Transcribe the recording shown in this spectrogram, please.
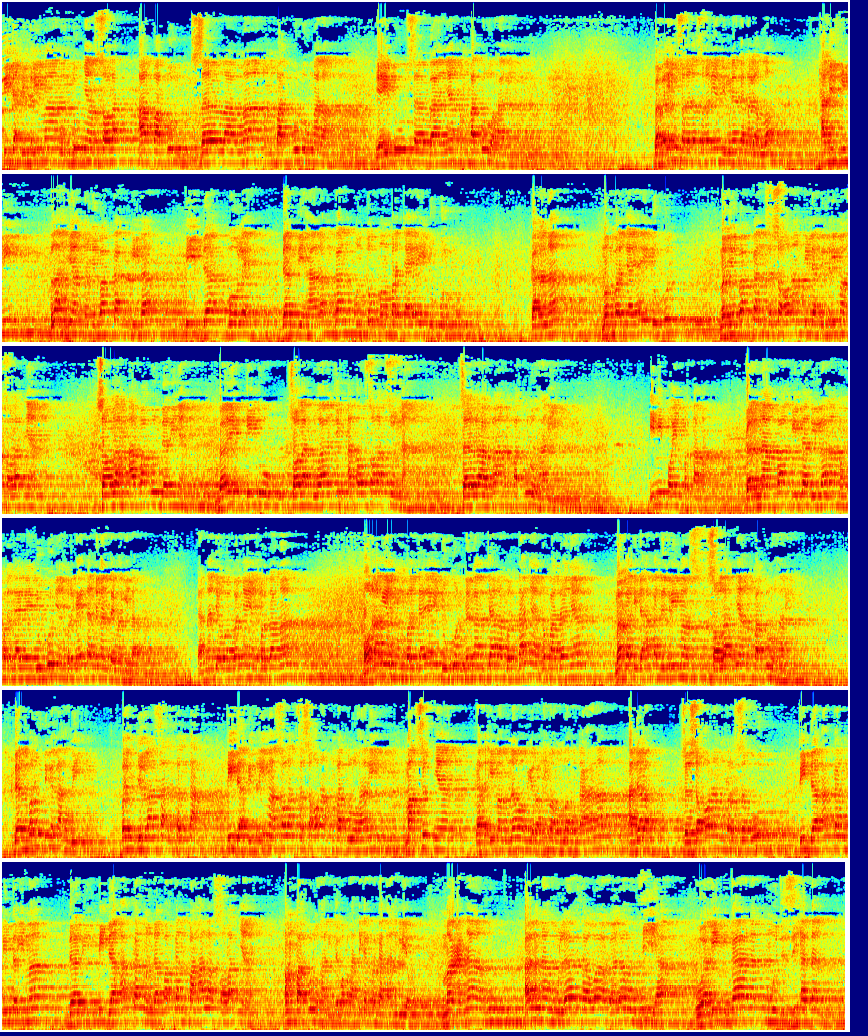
tidak diterima untuknya sholat apa pun selama 40 malam yaitu sebanyak 40 hari. Bapak Ibu saudara-saudari yang dimuliakan oleh Allah hadis ini lah yang menyebabkan kita tidak boleh dan diharamkan untuk mempercayai dukun. Karena mempercayai dukun menyebabkan seseorang tidak diterima sholatnya sholat apa pun darinya baik itu sholat wajib atau sholat sunnah selama 40 hari ini poin pertama Kenapa kita dilarang mempercayai dukun yang berkaitan dengan tema kita? Karena jawabannya yang pertama Orang yang mempercayai dukun dengan cara bertanya kepadanya maka tidak akan diterima sholatnya 40 hari. Dan perlu diketahui penjelasan tentang tidak diterima sholat seseorang 40 hari maksudnya kata Imam Nawawi rahimahullah taala adalah seseorang tersebut tidak akan diterima dari tidak akan mendapatkan pahala sholatnya 40 hari. Coba perhatikan perkataan beliau. Ma'nahu annahu la thawaba lahu fiha wa in kanat mujzi'atan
